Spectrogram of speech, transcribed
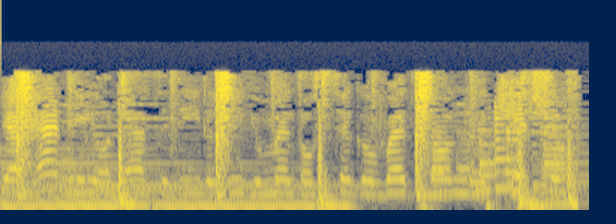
You had the audacity to leave your menthol cigarettes on the kitchen.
